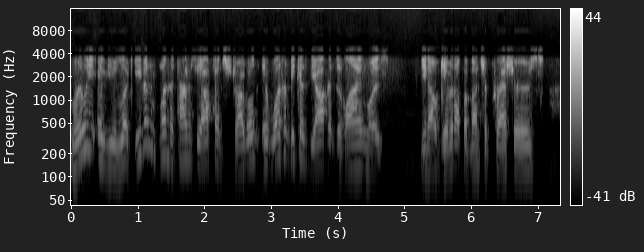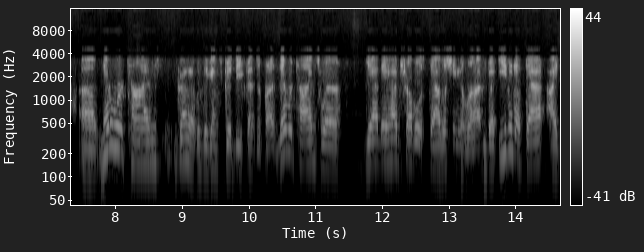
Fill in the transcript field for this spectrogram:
really, if you look, even when the times the offense struggled, it wasn't because the offensive line was, you know, giving up a bunch of pressures uh, there were times, granted it was against good defensive front, there were times where, yeah, they had trouble establishing the run, but even at that, I,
